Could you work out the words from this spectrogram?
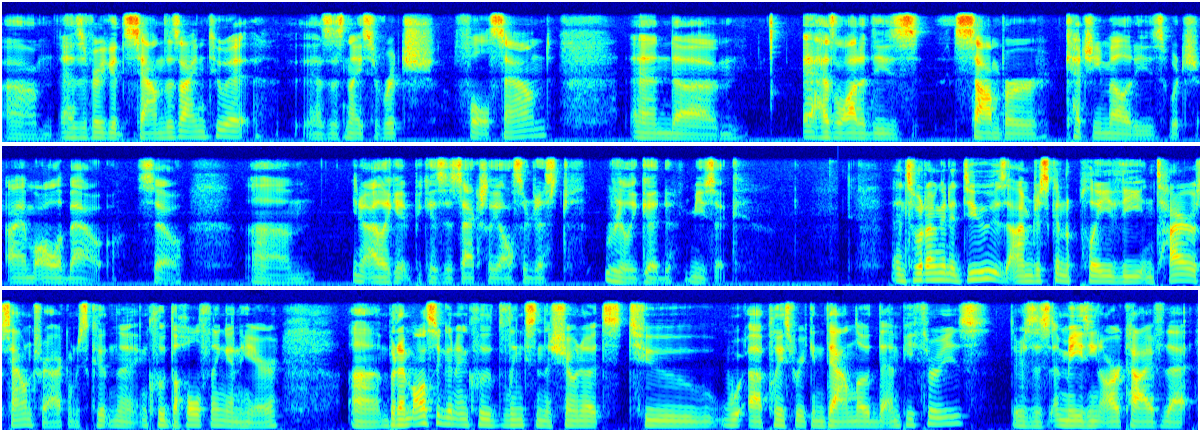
Um, it has a very good sound design to it. It has this nice, rich, full sound. And um, it has a lot of these somber, catchy melodies, which I am all about. So, um, you know, I like it because it's actually also just really good music. And so what I'm going to do is I'm just going to play the entire soundtrack. I'm just going to include the whole thing in here. Uh, but I'm also going to include links in the show notes to a place where you can download the MP3s. There's this amazing archive that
